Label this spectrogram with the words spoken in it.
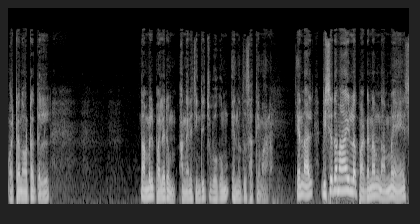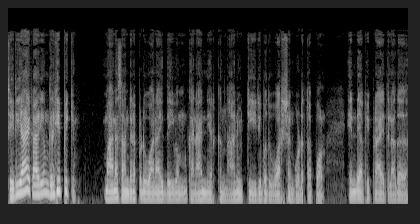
ഒറ്റ നോട്ടത്തിൽ നമ്മിൽ പലരും അങ്ങനെ ചിന്തിച്ചു പോകും എന്നത് സത്യമാണ്. എന്നാൽ വിശദമായുള്ള പഠനം നമ്മെ ശരിയായ കാര്യം ഗ്രഹിപ്പിക്കും. മാനസാന്തരപ്പെടുവാനായി ദൈവം കനാന്യർക്ക് നാനൂറ്റി ഇരുപത് വർഷം കൊടുത്തപ്പോൾ എന്റെ അഭിപ്രായത്തിൽ അത്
